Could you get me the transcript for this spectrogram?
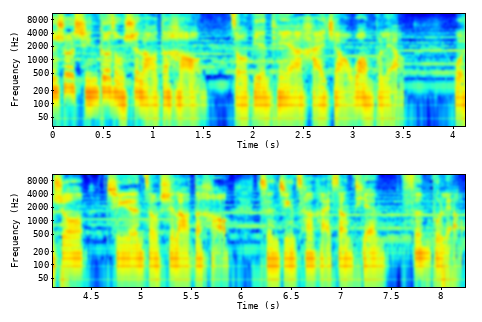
人说情歌总是老的好，走遍天涯海角忘不了。我说情人总是老的好，曾经沧海桑田分不了。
